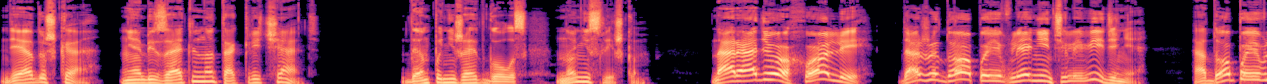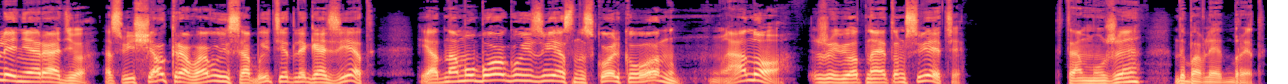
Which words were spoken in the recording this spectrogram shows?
«Дедушка, не обязательно так кричать». Дэн понижает голос, но не слишком. «На радио, Холли! Даже до появления телевидения. А до появления радио освещал кровавые события для газет. И одному богу известно, сколько он, оно, живет на этом свете». «К тому же», — добавляет Бред,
